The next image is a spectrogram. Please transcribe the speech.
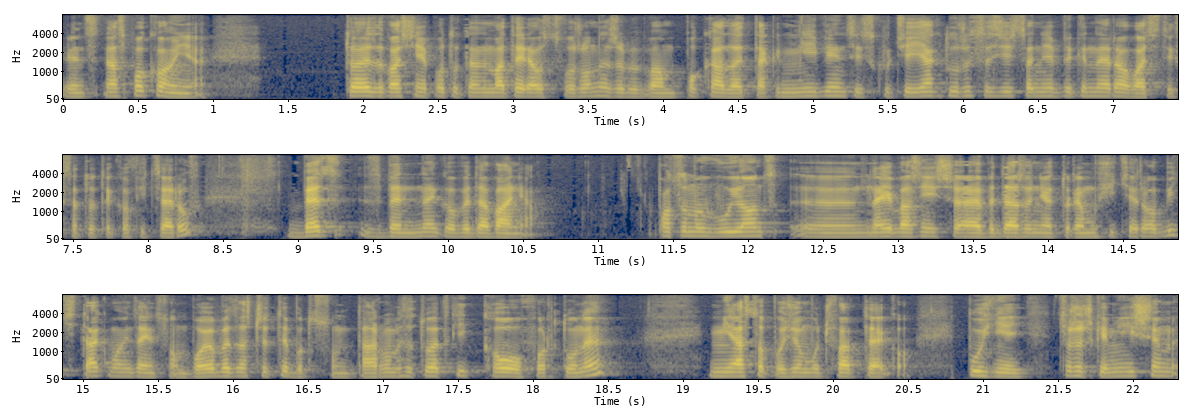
Więc na spokojnie. To jest właśnie po to ten materiał stworzony, żeby Wam pokazać tak mniej więcej w skrócie, jak dużo jesteście w stanie wygenerować tych statutek oficerów bez zbędnego wydawania. Podsumowując, yy, najważniejsze wydarzenia, które musicie robić, tak, moim zdaniem są bojowe zaszczyty, bo to są darmowe statuetki, koło fortuny, miasto poziomu czwartego. Później troszeczkę mniejszym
